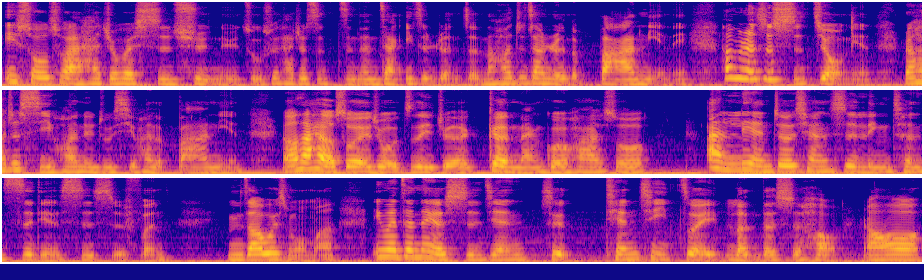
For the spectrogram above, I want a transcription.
一说出来，他就会失去女主，所以他就是只能这样一直忍着，然后就这样忍了八年诶，他们认识十九年，然后他就喜欢女主喜欢了八年，然后他还有说了一句我自己觉得更难过的话，他说暗恋就像是凌晨四点四十分，你知道为什么吗？因为在那个时间是。天气最冷的时候，然后，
